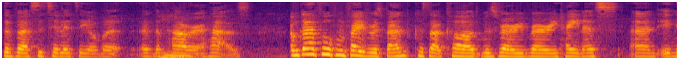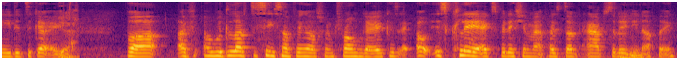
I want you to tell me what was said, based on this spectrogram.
the versatility of it and the mm. power it has. I'm glad Fall from Favour is banned because that card was very very heinous and it needed to go. Yeah. But I, I would love to see something else from Trongo because oh, it's clear Expedition Map has done absolutely mm-hmm. nothing.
